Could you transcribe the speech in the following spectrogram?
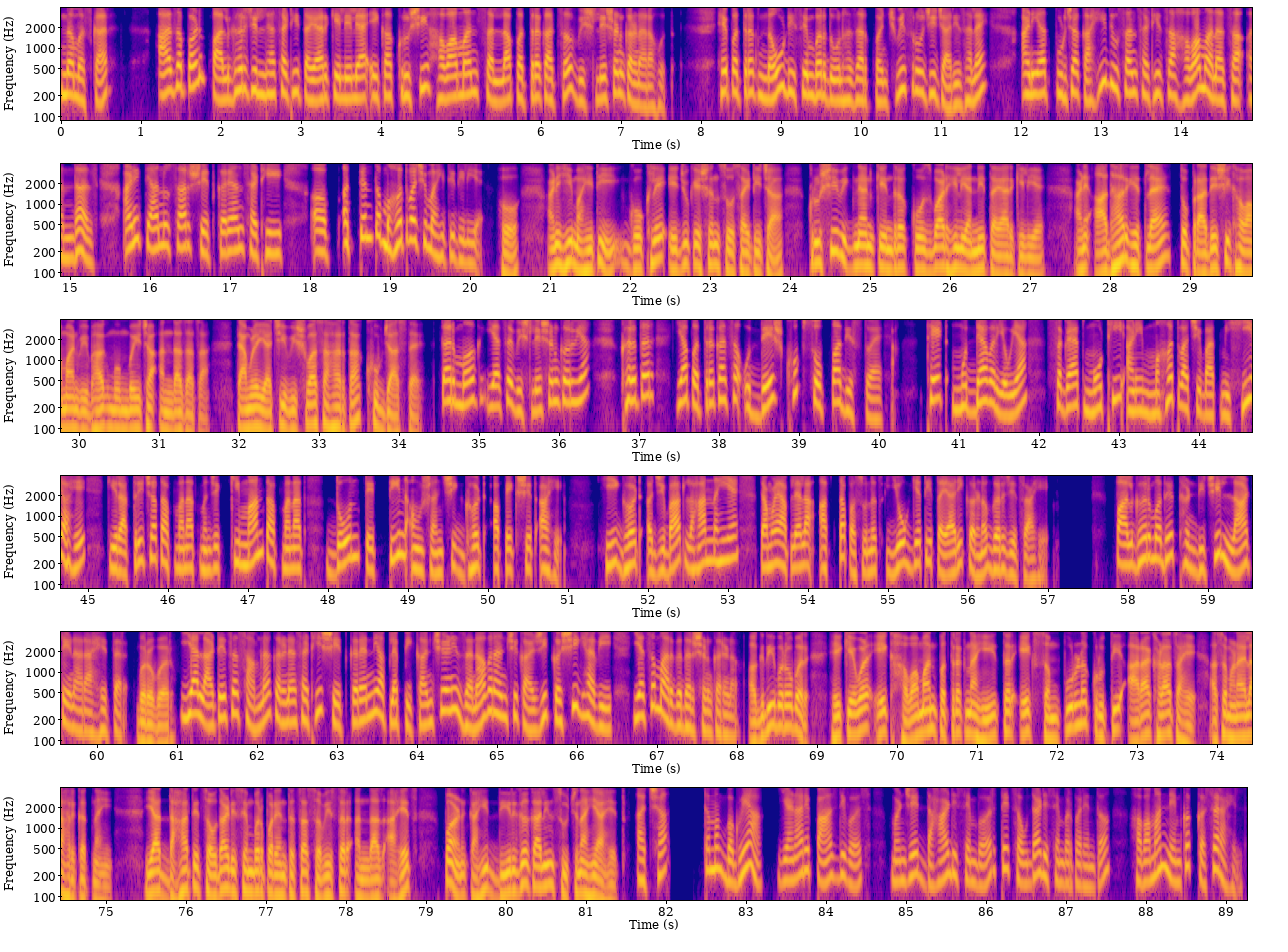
नमस्कार. आज आपण पालघर जिल्ह्यासाठी तयार केलेल्या एका कृषी हवामान सल्ला पत्रकाचं विश्लेषण करणार आहोत. हे पत्रक नऊ डिसेंबर दोन हजार पंचवीस रोजी जारी झालंय आणि यात पुढच्या काही दिवसांसाठीचा हवामानाचा अंदाज आणि त्यानुसार शेतकऱ्यांसाठी अत्यंत महत्वाची माहिती दिली आहे हो आणि ही माहिती गोखले एज्युकेशन सोसायटीच्या कृषी विज्ञान केंद्र कोसबाड हिल यांनी तयार केली आहे आणि आधार घेतलाय तो प्रादेशिक हवामान विभाग मुंबईच्या अंदाजाचा. त्यामुळे याची विश्वासार्हता खूप जास्त आहे. तर मग याचं विश्लेषण करूया. खरं तर या पत्रकाचा उद्देश खूप सोपा दिसतोय. थेट मुद्द्यावर येऊया. सगळ्यात मोठी आणि महत्वाची बातमी ही आहे की रात्रीच्या तापमानात म्हणजे किमान तापमानात दोन ते तीन अंशांची घट अपेक्षित आहे. ही घट अजिबात लहान नाहीये त्यामुळे आपल्याला आत्तापासूनच योग्य ती तयारी करणं गरजेचं आहे. पालघरमध्ये थंडीची लाट येणार आहे तर. बरोबर. या लाटेचा सामना करण्यासाठी शेतकऱ्यांनी आपल्या पिकांची आणि जनावरांची काळजी कशी घ्यावी याचं मार्गदर्शन करणं. अगदी बरोबर. हे केवळ एक हवामान पत्रक नाही तर एक संपूर्ण कृती आराखडाच आहे असं म्हणायला हरकत नाही. यात दहा ते चौदा डिसेंबरपर्यंतचा सविस्तर अंदाज आहेच पण काही दीर्घकालीन सूचनाही आहेत. अच्छा. तर मग बघूया येणारे पाच दिवस म्हणजे दहा डिसेंबर ते चौदा डिसेंबरपर्यंत हवामान नेमकं कसं राहील?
